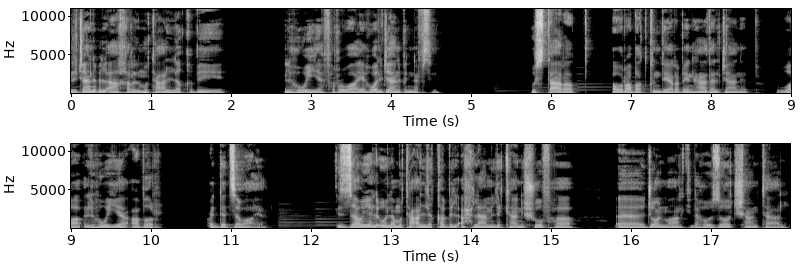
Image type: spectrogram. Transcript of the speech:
الجانب الآخر المتعلق بالهوية في الرواية هو الجانب النفسي. واستعرض أو ربط كونديرا بين هذا الجانب والهوية عبر عدة زوايا. الزاوية الأولى متعلقة بالأحلام اللي كان يشوفها آه، جون مارك له زوج شانتال.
